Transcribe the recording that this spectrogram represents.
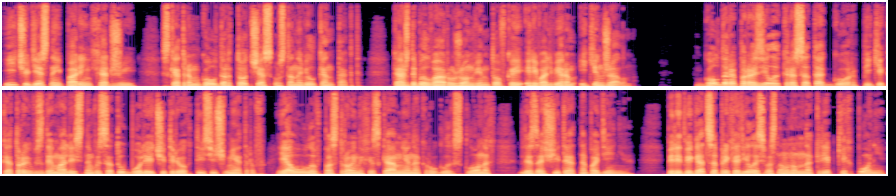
и чудесный парень Хаджи, с которым Голдер тотчас установил контакт. Каждый был вооружен винтовкой, револьвером и кинжалом. Голдера поразила красота гор, пики которых вздымались на высоту более 4000 метров, и аулов, построенных из камня на круглых склонах для защиты от нападения. Передвигаться приходилось в основном на крепких пони,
